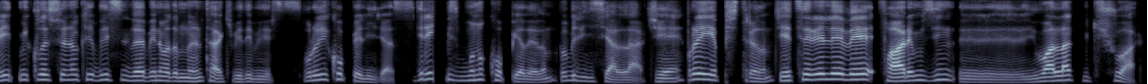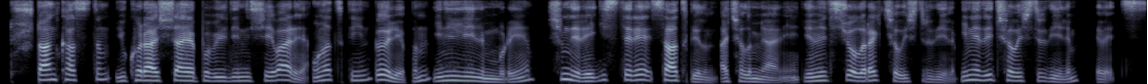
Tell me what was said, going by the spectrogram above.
Readme klasörünü okuyabilirsiniz ve benim adımlarını takip edebilirsiniz. Burayı kopyalayacağız. Direkt biz bunu kopyalayalım. Bu bilgisayarlar C. Buraya yapıştıralım. CTRL ve faremizin ee, yuvarlak bir tuşu var. Tuştan kastım yukarı aşağı yapabildiğiniz şey var ya ona tıklayın böyle yapın. Yenileyelim burayı. Şimdi registere sağ tıklayalım. Açalım yani. Yönetici olarak çalıştır diyelim. Yine de çalıştır diyelim. Evet.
